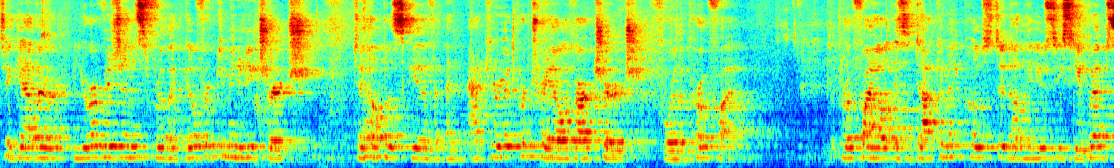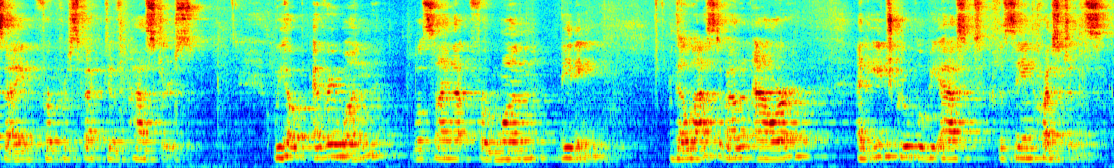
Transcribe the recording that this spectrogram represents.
to gather your visions for the Guilford Community Church to help us give an accurate portrayal of our church for the profile. The profile is a document posted on the UCC website for prospective pastors. We hope everyone will sign up for one meeting. They'll last about an hour, and each group will be asked the same questions.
